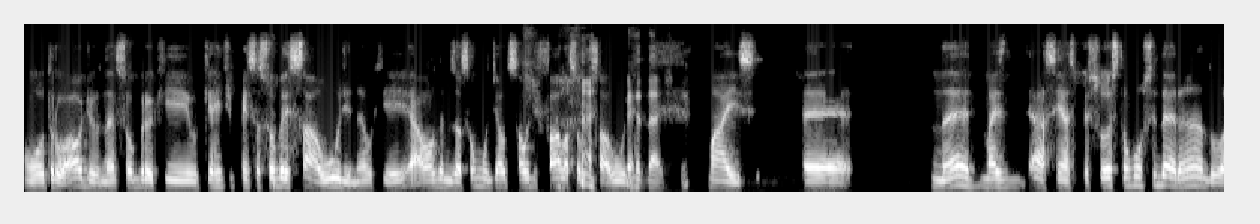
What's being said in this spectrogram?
um outro áudio, né, sobre o que o que a gente pensa sobre saúde, né? O que a Organização Mundial de Saúde fala sobre saúde. Verdade. Mas é, né? Mas assim as pessoas estão considerando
